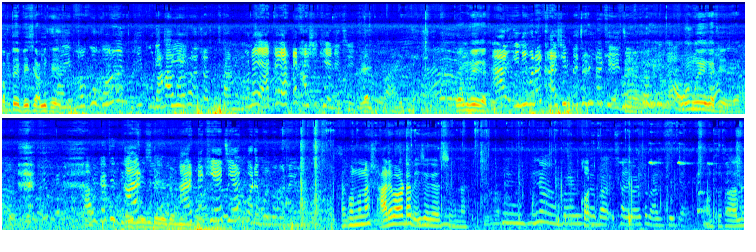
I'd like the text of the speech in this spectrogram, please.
সবথেকে বেশি আমি খেয়েছি। ভগবান কি করেছি? মনে হয় একা একটা খাসি খেয়ে এনেছে। কম হয়ে গেছে। আর ইনি মনে হয় খাসির পেছনটা খেয়েছে। কম হয়ে গেছে একটা। আর আর একটা খেয়েছে পরে বলব এখন ওনার সাড়ে বারোটা বেজে গেছে না? না বারোটা বা- সাড়ে বারোটা বাজতে যায়। তাহলে।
